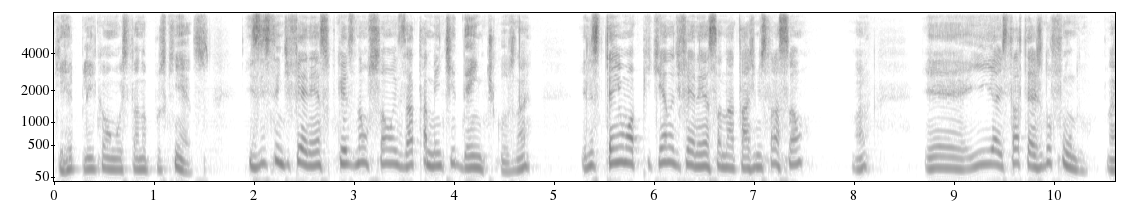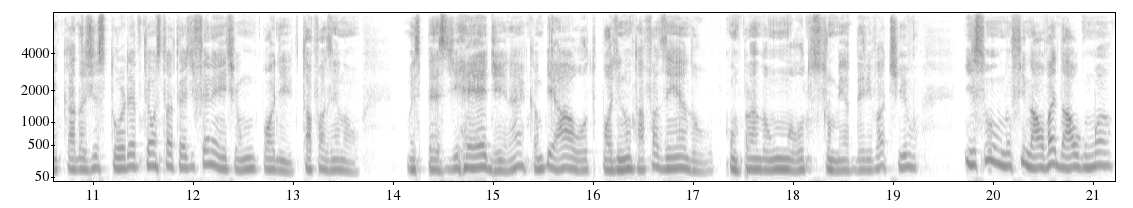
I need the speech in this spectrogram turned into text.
que replicam o Standard Poor's 500. Existem diferenças porque eles não são exatamente idênticos, né? Eles têm uma pequena diferença na taxa de administração, né? É, e a estratégia do fundo. Né? Cada gestor deve ter uma estratégia diferente. Um pode estar tá fazendo uma espécie de hedge, né? cambial, outro pode não estar tá fazendo, comprando um ou outro instrumento derivativo. Isso, no final, vai dar alguma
